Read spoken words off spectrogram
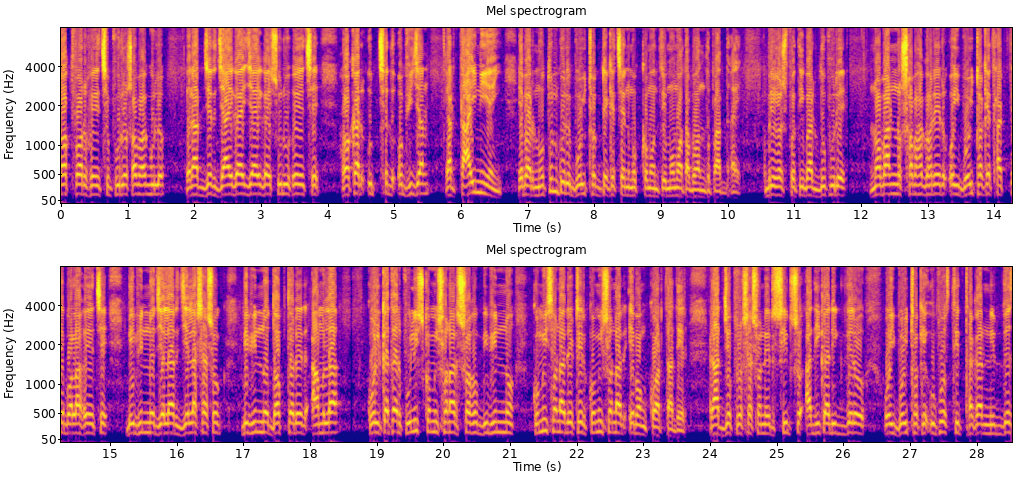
তৎপর হয়েছে পুরসভাগুলো। রাজ্যের জায়গায় জায়গায় শুরু হয়েছে হকার উচ্ছেদ অভিযান, আর তাই নিয়েই এবার নতুন করে বৈঠক ডেকেছেন মুখ্যমন্ত্রী মমতা বন্দ্যোপাধ্যায়। বৃহস্পতিবার দুপুরে নবান্ন সভাঘরের ওই বৈঠকে থাকতে বলা হয়েছে, বিভিন্ন জেলার জেলাশাসক, বিভিন্ন দপ্তরের আমলা কলকাতার পুলিশ কমিশনার সহ বিভিন্ন কমিশনারেটের কমিশনার এবং কর্তাদের। রাজ্য প্রশাসনের শীর্ষ আধিকারিকদেরও ওই বৈঠকে উপস্থিত থাকার নির্দেশ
